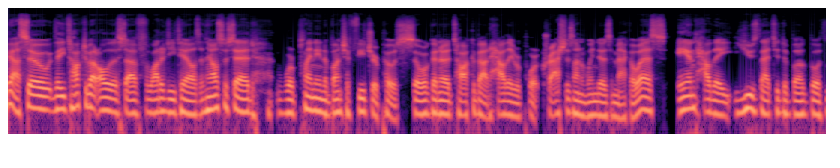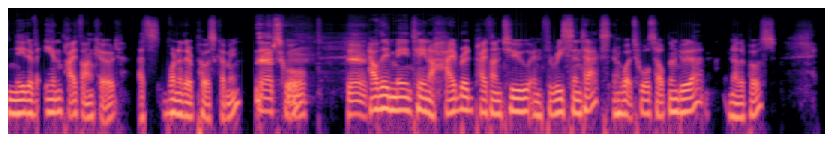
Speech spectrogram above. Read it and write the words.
Yeah, so they talked about all of this stuff, a lot of details, and they also said we're planning a bunch of future posts. So we're going to talk about how they report crashes on Windows and Mac OS and how they use that to debug both native and Python code. That's one of their posts coming. That's cool. cool. Yeah. How they maintain a hybrid Python 2 and 3 syntax and what tools help them do that. Another post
